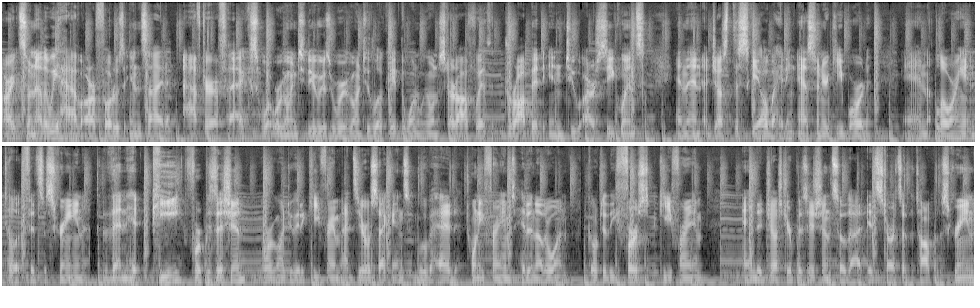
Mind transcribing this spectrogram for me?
All right, so now that we have our photos inside After Effects, what we're going to do is we're going to locate the one we want to start off with, drop it into our sequence, and then adjust the scale by hitting S on your keyboard and lowering it until it fits the screen. Then hit P for position. We're going to hit a keyframe at zero seconds, move ahead 20 frames, hit another one, go to the first keyframe, and adjust your position so that it starts at the top of the screen.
